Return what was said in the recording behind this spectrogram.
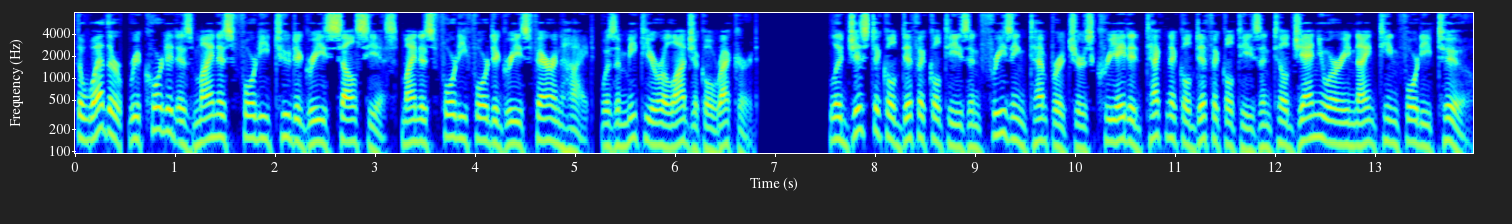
The weather, recorded as minus 42 degrees Celsius minus 44 degrees Fahrenheit, was a meteorological record. Logistical difficulties and freezing temperatures created technical difficulties until January 1942.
